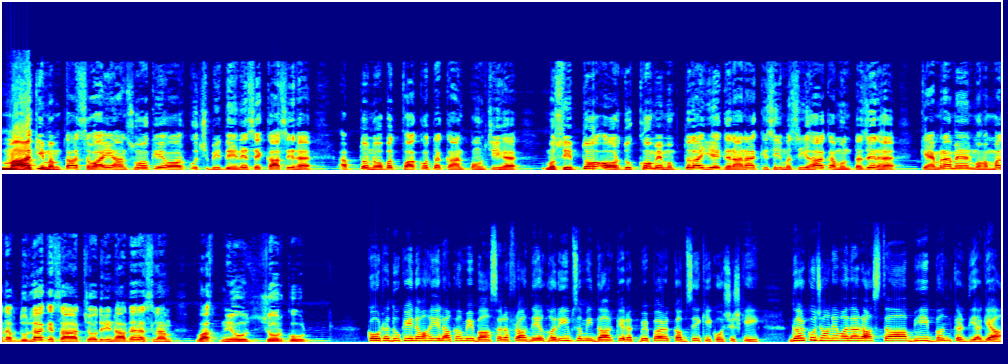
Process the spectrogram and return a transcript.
ماں کی ممتا سوائے آنسووں کے اور کچھ بھی دینے سے قاصر ہے اب تو نوبت فاقوں تک کان پہنچی ہے۔ مصیبتوں اور دکھوں میں مبتلا یہ گھرانہ کسی مسیحا کا منتظر ہے۔ کیمرہ مین محمد عبداللہ کے ساتھ چودری نادر اسلم وقت نیوز شورکوٹ۔ کوٹ حدو کے نواحی علاقہ میں باثر افراد نے غریب زمیندار کے رقبے پر قبضے کی کوشش کی۔ گھر کو جانے والا راستہ بھی بند کر دیا گیا۔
